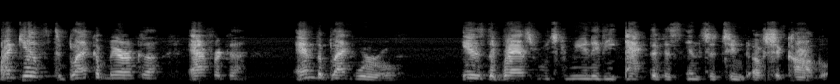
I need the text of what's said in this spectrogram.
My gift to Black America, Africa, and the Black world is the Grassroots Community Activist Institute of Chicago.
